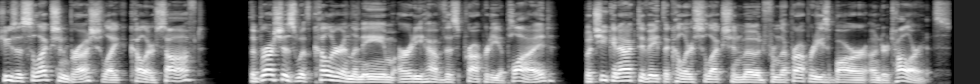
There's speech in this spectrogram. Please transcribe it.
Choose a selection brush like Color Soft. The brushes with color in the name already have this property applied, but you can activate the color selection mode from the properties bar under Tolerance.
